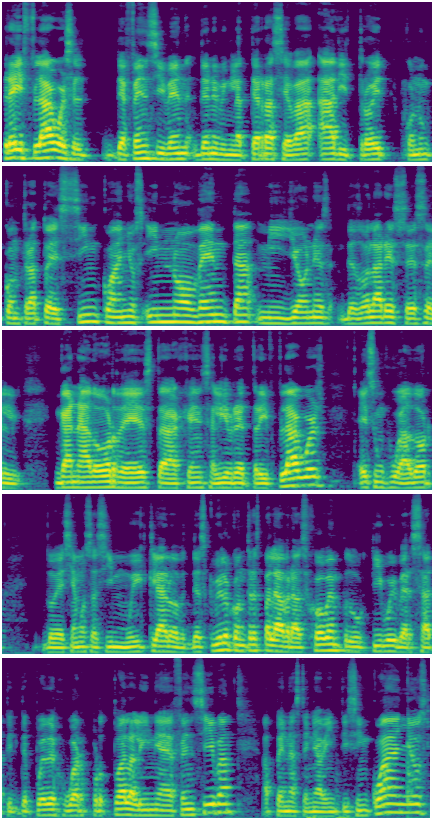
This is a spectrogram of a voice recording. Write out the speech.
Trey Flowers, el defensive end de Nueva Inglaterra, se va a Detroit con un contrato de 5 años y 90 millones de dólares. Es el ganador de esta agencia libre. Trey Flowers es un jugador, lo decíamos así muy claro, describirlo con tres palabras, joven, productivo y versátil. Te puede jugar por toda la línea defensiva, apenas tenía 25 años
